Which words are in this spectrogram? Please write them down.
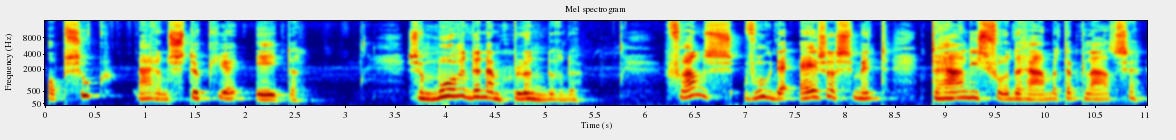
op zoek naar een stukje eten. Ze moorden en plunderden. Frans vroeg de ijzersmid tralies voor de ramen te plaatsen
